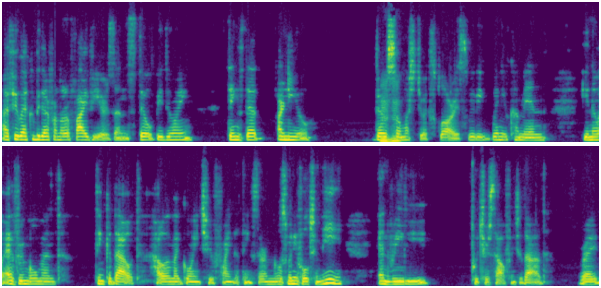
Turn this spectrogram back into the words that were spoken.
i feel i could be there for another five years and still be doing things that are new there's mm-hmm. so much to explore it's really when you come in you know every moment think about how am i going to find the things that are most meaningful to me and really put yourself into that right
